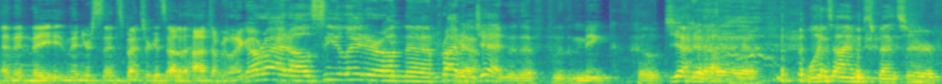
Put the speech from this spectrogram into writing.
And then they, and then your and Spencer gets out of the hot tub. And you're like, all right, I'll see you later on the private Yeah, jet. with the with the mink coats. Yeah. yeah. One time, Spencer,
